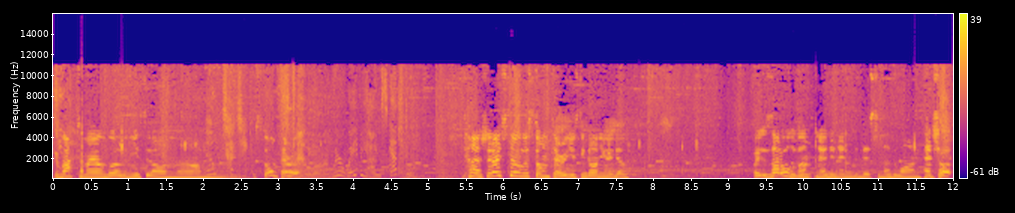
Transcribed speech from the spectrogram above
Go back to my own world and use it on um. Storm Terror. We're way behind schedule. should I steal the Storm Terror using Ganyu again? Wait, is that all of them? No, no, no, no, there's another one. Headshot.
